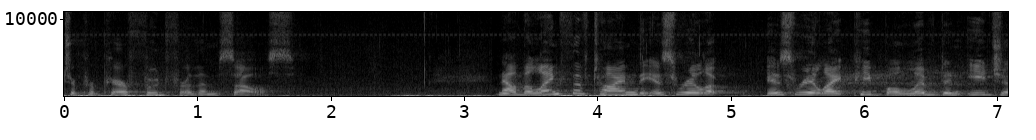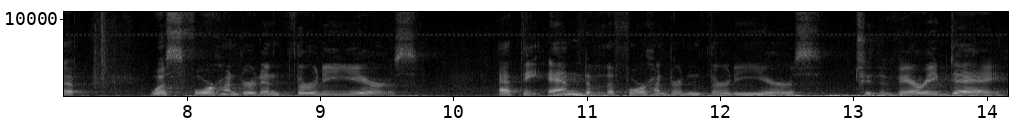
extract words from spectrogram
to prepare food for themselves. Now, the length of time the Israelite people lived in Egypt was 430 years. At the end of the 430 years, to the very day,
